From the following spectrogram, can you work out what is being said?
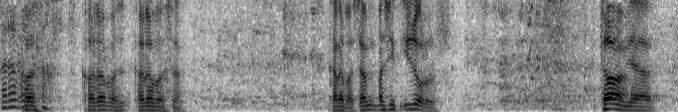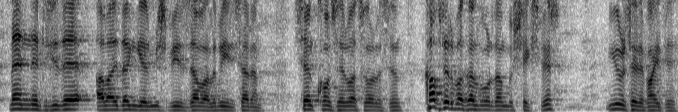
Karabasan. Ka- karaba, karabasan. Karabasan basit iz olur. Tamam ya. Ben neticede alaydan gelmiş bir zavallı bir insanım. Sen konservatuvarlısın. Kaptır bakalım oradan bu Shakespeare. Yürütelim haydi.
